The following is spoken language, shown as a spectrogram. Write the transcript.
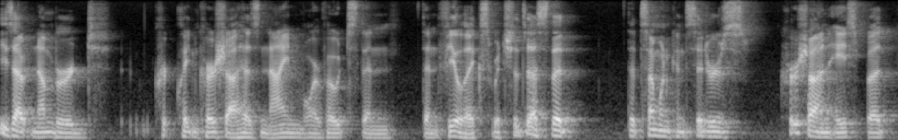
he's outnumbered. Clayton Kershaw has nine more votes than than Felix, which suggests that that someone considers Kershaw an ace, but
